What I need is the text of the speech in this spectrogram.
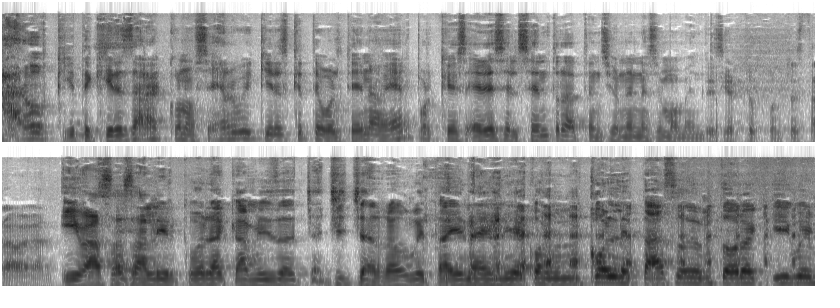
Claro, que te quieres dar a conocer, güey, quieres que te volteen a ver porque es- eres el centro de atención en ese momento. De cierto punto extravagante. Y vas a salir con la camisa chachicharrón, güey, está llena de miel, con un coletazo de un toro aquí, güey,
